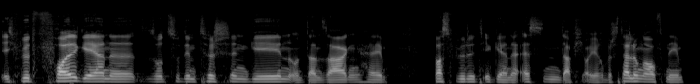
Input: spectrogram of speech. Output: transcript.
ich würde voll gerne so zu dem Tisch hingehen und dann sagen, hey, was würdet ihr gerne essen? Darf ich eure Bestellung aufnehmen?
